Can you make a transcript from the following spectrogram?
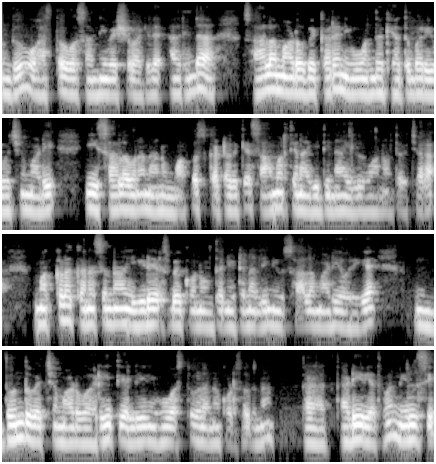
ಒಂದು ವಾಸ್ತವ ಸನ್ನಿವೇಶವಾಗಿದೆ. ಅದರಿಂದ ಸಾಲ ಮಾಡೋಬೇಕಾದ್ರೆ ನೀವು ಒಂದಕ್ಕೆ ಹತ್ತು ಬಾರಿ ಯೋಚನೆ ಮಾಡಿ, ಈ ಸಾಲವನ್ನು ನಾನು ವಾಪಸ್ ಕಟ್ಟೋದಕ್ಕೆ ಸಾಮರ್ಥ್ಯನಾಗಿದ್ದೀನಾ ಇಲ್ವಾ ಅನ್ನೋಂಥ ವಿಚಾರ. ಮಕ್ಕಳ ಕನಸನ್ನು ಈಡೇರಿಸಬೇಕು ಅನ್ನುವಂಥ ನಿಟ್ಟಿನಲ್ಲಿ ನೀವು ಸಾಲ ಮಾಡಿ ಅವರಿಗೆ ದೊಂದು ವೆಚ್ಚ ಮಾಡುವ ರೀತಿಯಲ್ಲಿ ನೀವು ವಸ್ತುಗಳನ್ನು ಕೊಡಿಸೋದನ್ನು ತಡೀರಿ ಅಥವಾ ನಿಲ್ಲಿಸಿ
